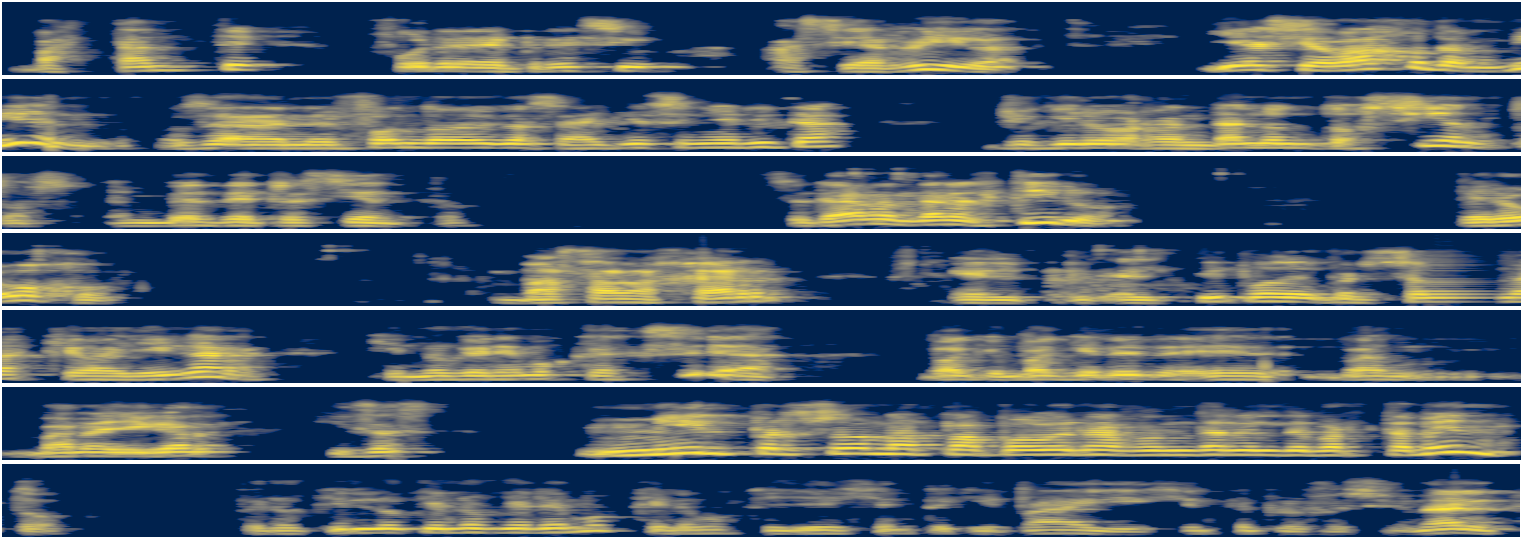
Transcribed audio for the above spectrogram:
bastante fuera de precio hacia arriba. Y hacia abajo también. O sea, en el fondo de casa, aquí señorita, yo quiero arrendarlo en 200 en vez de 300. Se te va a arrendar al tiro. Pero ojo, vas a bajar el, tipo de personas que va a llegar, que no queremos que acceda. Va, va a querer, eh, van, van a llegar quizás mil personas para poder arrendar el departamento. Pero ¿qué es lo que no queremos? Queremos que llegue gente que pague, gente profesional,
